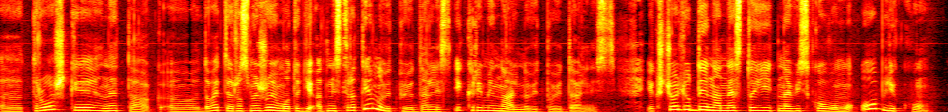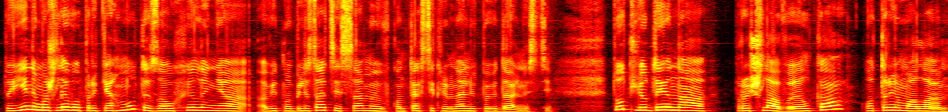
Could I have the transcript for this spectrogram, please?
Е, Трошки не так. Е, Давайте розмежуємо тоді адміністративну відповідальність і кримінальну відповідальність. Якщо людина не стоїть на військовому обліку, то її неможливо притягнути за ухилення від мобілізації саме в контексті кримінальної відповідальності. Тут людина пройшла ВЛК, отримала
